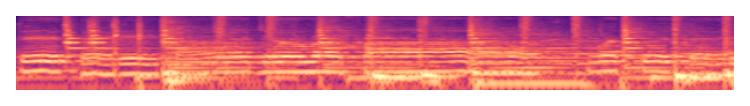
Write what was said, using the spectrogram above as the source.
वक्त करता जो वफा वक्त करता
